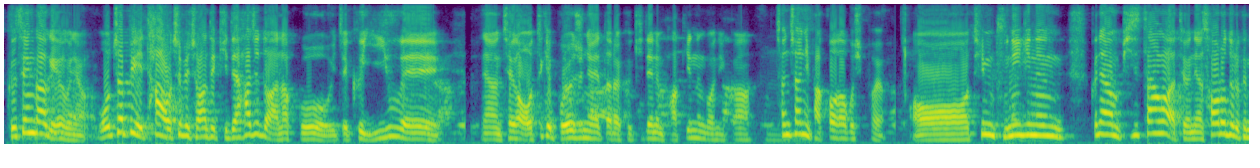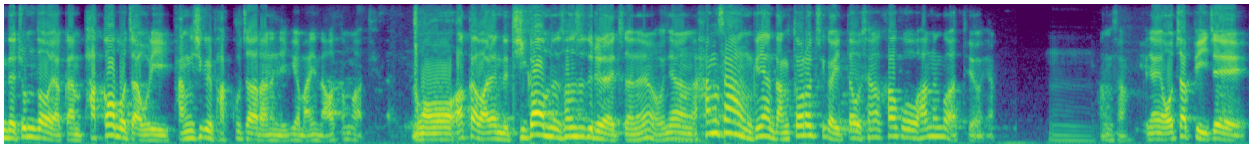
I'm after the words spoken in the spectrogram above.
그 생각이에요. 그냥 어차피 다 어차피 저한테 기대하지도 않았고 이제 그 이후에 그냥 제가 어떻게 보여주냐에 따라 그 기대는 바뀌는 거니까 천천히 바꿔가고 싶어요. 어, 팀 분위기는 그냥 비슷한 것 같아요. 그냥 서로들 근데 좀 더 약간 바꿔보자. 우리 방식을 바꾸자라는 얘기가 많이 나왔던 것 같아요. 어, 아까 말했는데 D가 없는 선수들이라 했잖아요. 그냥 항상 그냥 낭떠러지가 있다고 생각하고 하는 것 같아요. 그냥 음, 항상. 그냥 어차피 이제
